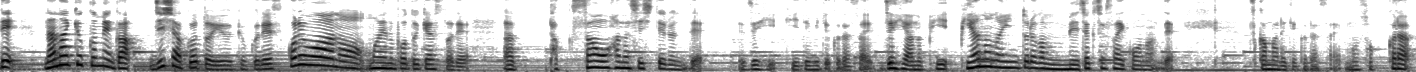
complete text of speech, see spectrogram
で7曲目が「磁石」という曲です。これはあの前のポッドキャストであたくさんお話ししてるんでぜひ聴いてみてください。ぜひあのピアノのイントロがめちゃくちゃ最高なんで掴まれてください。もうそっから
